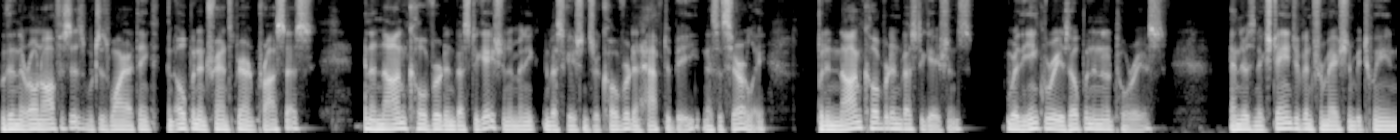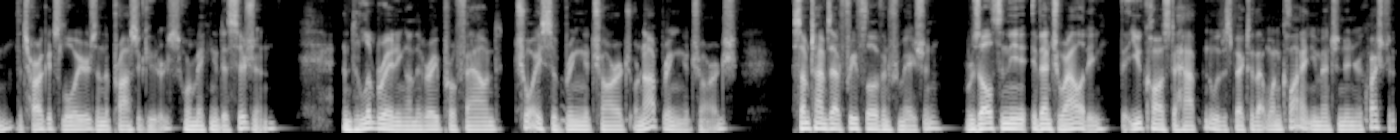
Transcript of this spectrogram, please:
within their own offices, which is why I think an open and transparent process in a non covert investigation, and many investigations are covert and have to be necessarily, but in non covert investigations where the inquiry is open and notorious, and there's an exchange of information between the target's lawyers and the prosecutors who are making a decision and deliberating on the very profound choice of bringing a charge or not bringing a charge, sometimes that free flow of information results in the eventuality that you caused to happen with respect to that one client you mentioned in your question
